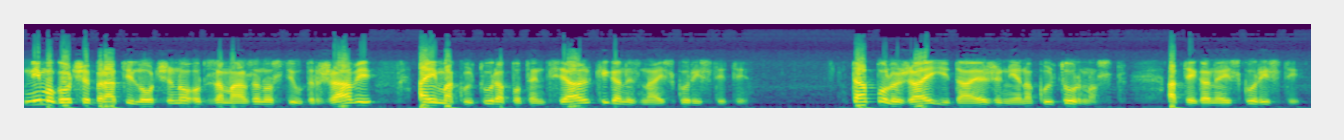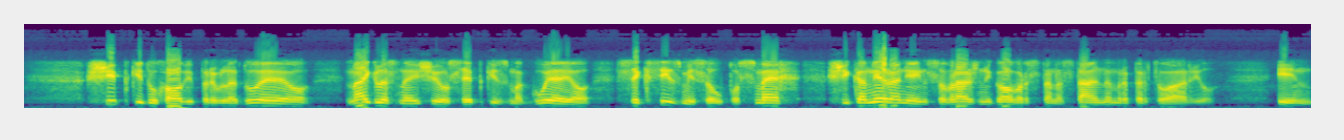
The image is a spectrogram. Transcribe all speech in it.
ni mogoče brati ločeno od zamazanosti v državi, a ima kultura potencial, ki ga ne zna izkoristiti. Ta položaj ji daje že njena kulturnost, a tega ne izkoristi. Šipki duhovi prevladujejo, najglasnejši osebki zmagujejo, seksizmi so v posmeh, šikaniranje in sovražni govor sta na stalnem repertoarju. In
